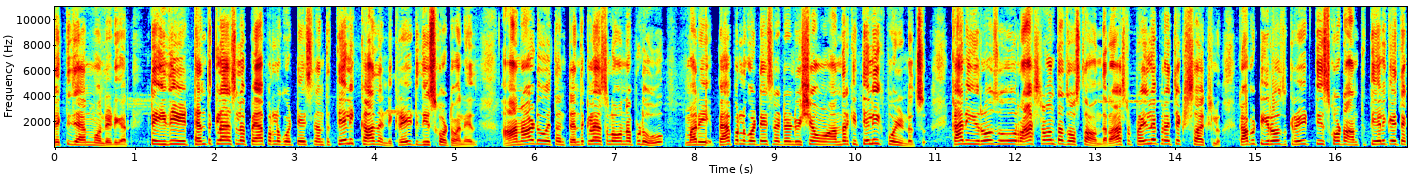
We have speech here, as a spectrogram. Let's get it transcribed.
వ్యక్తి జగన్మోహన్ రెడ్డి గారు. అంటే ఇది టెన్త్ క్లాస్లో పేపర్లు కొట్టేసినంత తేలిక కాదండి క్రెడిట్ తీసుకోవటం అనేది. ఆనాడు ఇతను టెన్త్ క్లాస్లో ఉన్నప్పుడు మరి పేపర్లు కొట్టేసినటువంటి విషయం అందరికీ తెలియకపోయి ఉండొచ్చు. కానీ ఈరోజు రాష్ట్రం అంతా చూస్తూ ఉంది. రాష్ట్ర ప్రజలే ప్రత్యక్ష సాక్షులు. కాబట్టి ఈరోజు క్రెడిట్ తీసుకోవడం అంత తేలికైతే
